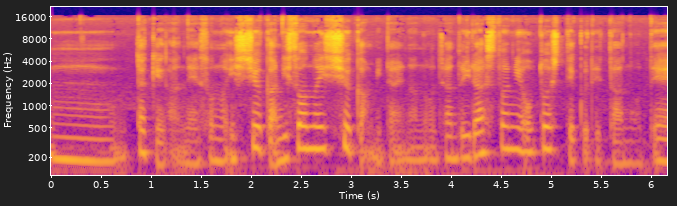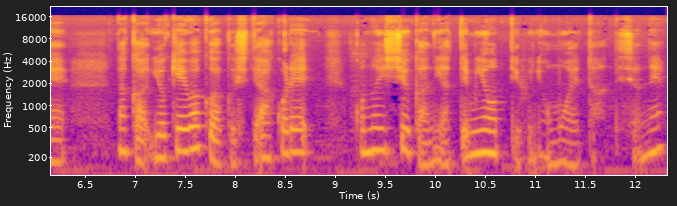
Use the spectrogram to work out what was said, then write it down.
うんだけがねその1週間理想の1週間みたいなのをちゃんとイラストに落としてくれたのでなんか余計ワクワクしてあこれこの1週間やってみようっていうふうに思えたんですよね。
